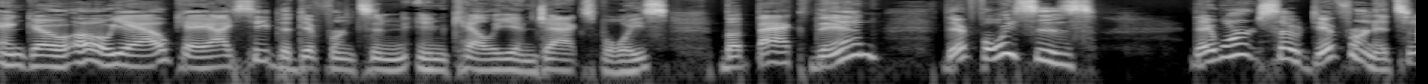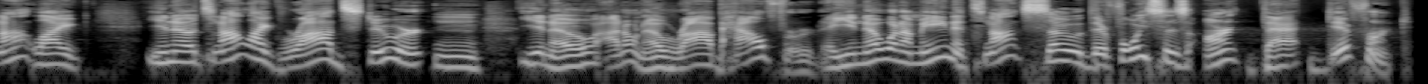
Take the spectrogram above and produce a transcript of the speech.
and go, oh yeah, okay, I see the difference in, in Kelly and Jack's voice. But back then, their voices, they weren't so different. It's not like, you know, it's not like Rod Stewart and, you know, I don't know, Rob Halford. You know what I mean? It's not so, their voices aren't that different.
